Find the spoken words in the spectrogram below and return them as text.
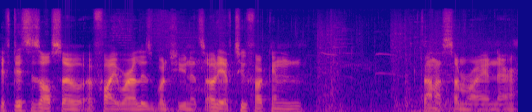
if this is also a fight where I lose a bunch of units... Oh, they have two fucking... Katana Samurai in there.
